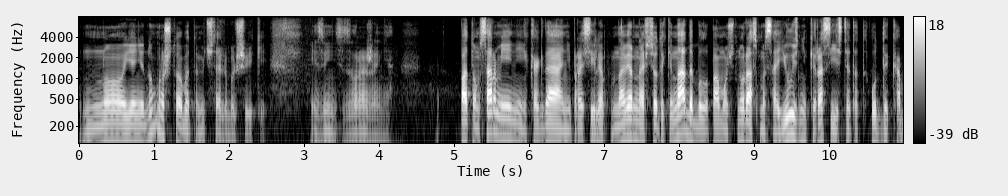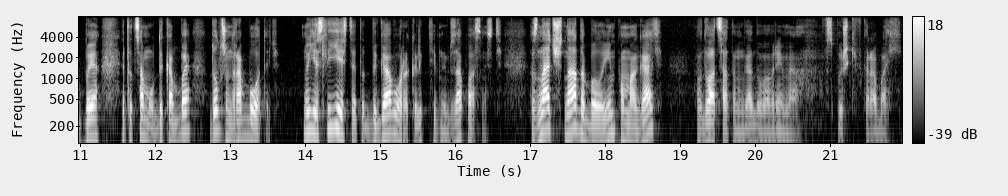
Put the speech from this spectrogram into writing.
но я не думаю, что об этом мечтали большевики. Извините за выражение. Потом с Арменией, когда они просили, наверное, все-таки надо было помочь. Ну, раз мы союзники, раз есть этот ОДКБ, этот самый ОДКБ должен работать. Ну, если есть этот договор о коллективной безопасности, значит, надо было им помогать в 2020 году во время вспышки в Карабахе.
